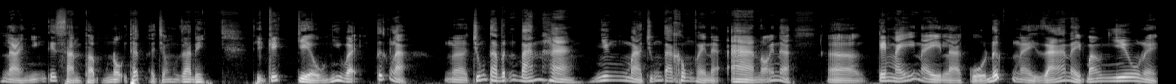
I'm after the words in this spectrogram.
là những cái sản phẩm nội thất ở trong gia đình. Thì cái kiểu như vậy tức là à, chúng ta vẫn bán hàng nhưng mà chúng ta không phải là à nói là à, cái máy này là của đức này giá này bao nhiêu này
